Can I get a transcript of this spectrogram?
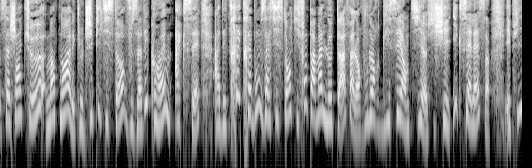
Sachant que maintenant avec le GPT Store, vous avez quand même accès à des très très bons assistants qui font pas mal le taf. Alors vous leur glissez un petit fichier XLS et puis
